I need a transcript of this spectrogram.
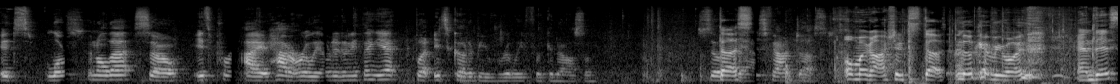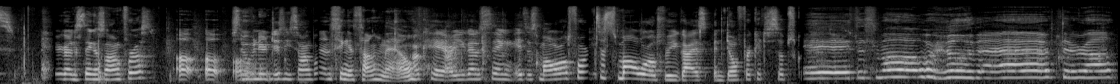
it's lore and all that, so it's. Per- I haven't really uploaded anything yet, but it's gonna be really freaking awesome. So Dust. yeah, just found dust. Oh my gosh, it's dust. Look, everyone. And this, you're gonna sing a song for us? Oh, oh, oh. Souvenir Disney songbook. I'm gonna sing a song now. Okay, are you gonna sing It's a Small World for? It's a small world for you guys, and don't forget to subscribe. It's a small world after all.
